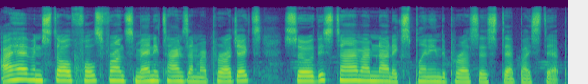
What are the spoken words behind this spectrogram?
I have installed false fronts many times on my projects, so this time I'm not explaining the process step by step.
